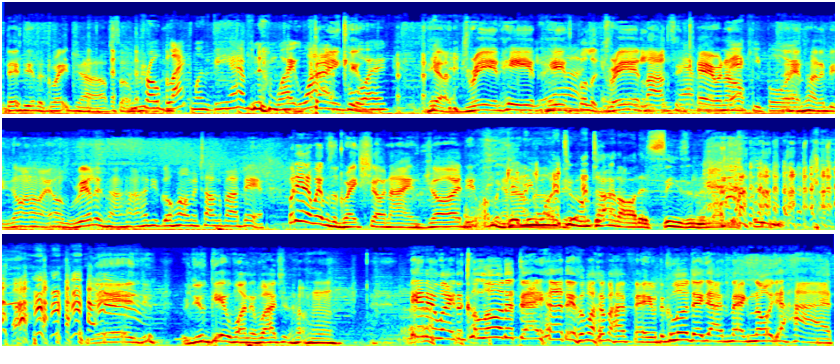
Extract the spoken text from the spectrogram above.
They did a great job. So The pro black ones be having them white wives, Thank you. boy. Yeah, dread head, Yeah, heads full of dreadlocks and having carrying a on. Becky, boy. And honey be going on like, oh really? Now how do you go home and talk about that? But anyway, it was a great show and I enjoyed it. I'm gonna and get I me one too. I'm tired of all this seasoning and all this food. yeah, you, you get one and watch it. Mhm. Anyway, the color Day honey, is one of my favorites. The color today is Magnolia Hide.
